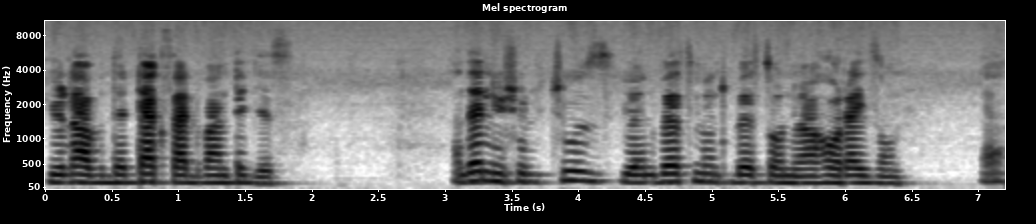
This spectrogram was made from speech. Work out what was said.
you'll have the tax advantages. And then you should choose your investment based on your horizon. Yeah.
